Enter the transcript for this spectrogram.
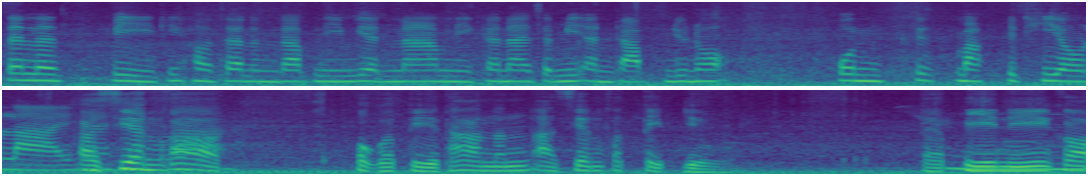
แต่ละปีที่เขาจัดอันดับนี้เวียดนามนี่ก็น่าจะมีอันดับอยู่เนาะคนคือมักไปเที่ยวหลายะอาเซียนก็ห็ว่าปกติถ้านั้นอาเซียนก็ติดอยู่ แต่ปีนี้ก็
